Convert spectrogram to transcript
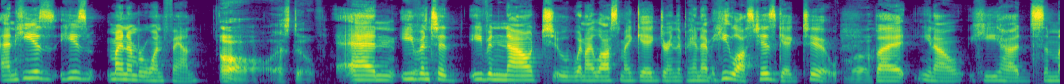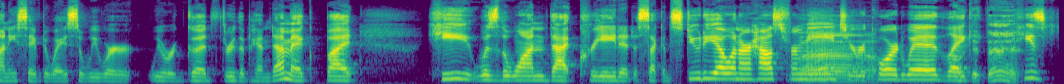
and he is he's my number one fan. Oh, that's dope. And even to even now to when I lost my gig during the pandemic, he lost his gig too. Wow. But you know he had some money saved away, so we were we were good through the pandemic. But he was the one that created a second studio in our house for me to record with. Like at that. he's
